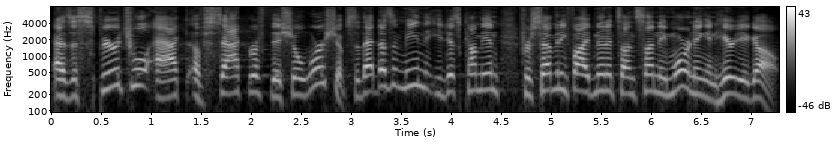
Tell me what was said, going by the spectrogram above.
as a spiritual act of sacrificial worship. So that doesn't mean that you just come in for 75 minutes on Sunday morning and here you go.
